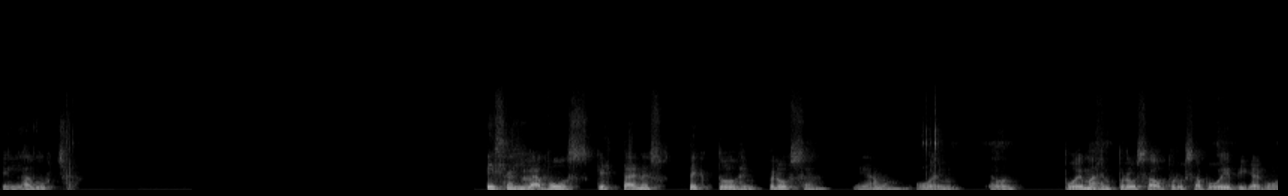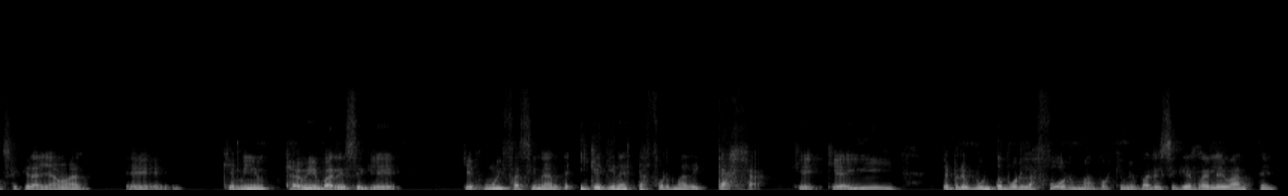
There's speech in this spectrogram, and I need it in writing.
en la ducha. Esa es la voz que está en esos textos en prosa, digamos, o en, poemas en prosa o prosa poética, como se quiera llamar, eh, que, a mí, que a mí me parece que, que es muy fascinante y que tiene esta forma de caja, que, que ahí te pregunto por la forma, porque me parece que es relevante,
